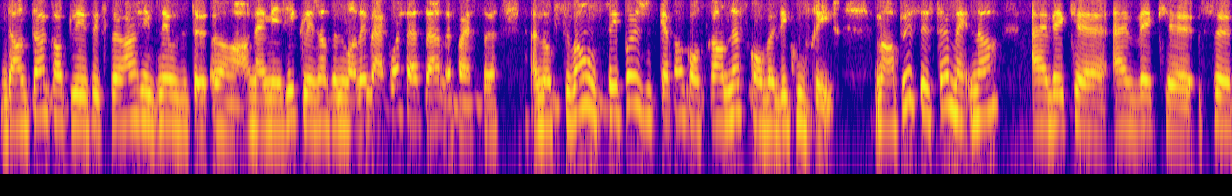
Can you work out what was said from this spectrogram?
dans le temps, quand les exploreurs ils venaient aux euh, en Amérique, les gens se demandaient ben, à quoi ça sert de faire ça? Euh, Donc souvent, on ne sait pas jusqu'à temps qu'on se rende là ce qu'on va découvrir. Mais en plus, c'est ça maintenant avec euh, avec euh, ce,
